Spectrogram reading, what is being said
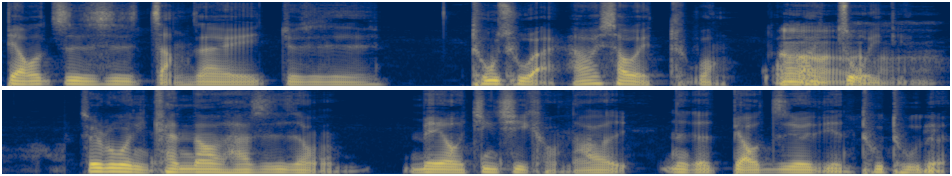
标志是长在就是凸出来，它会稍微往往外做一点。嗯嗯嗯嗯，所以如果你看到它是这种没有进气孔，然后那个标志有点凸凸的。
